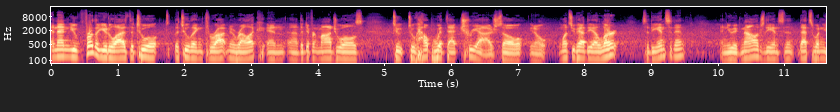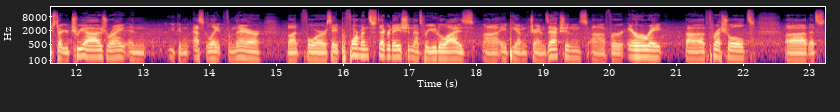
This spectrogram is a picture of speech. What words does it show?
and then you further utilize the tool the tooling throughout New Relic and uh, the different modules to, to help with that triage. So you know once you've had the alert to the incident and you acknowledge the incident, that's when you start your triage, right? And you can escalate from there. But for, say, performance degradation, that's where you utilize uh, APM transactions. Uh, for error rate uh, thresholds, uh, that's,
